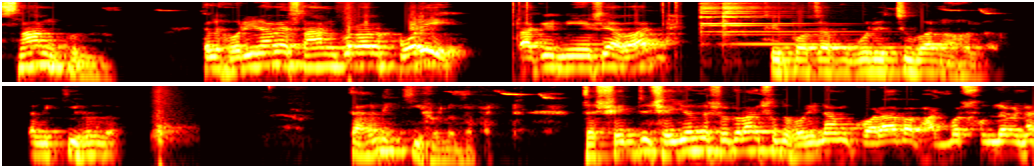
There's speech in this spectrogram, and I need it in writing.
স্নান করল। তাহলে হরিনামে স্নান করার পরে তাকে নিয়ে এসে আবার সেই পচা পুকুরে চুবানো হলো। তাহলে কি হলো? তাহলে কি হলো ব্যাপারটা? তা সেই সেই জন্য সুতরাং শুধু হরিনাম করা বা ভাগবত শুনলাম না,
